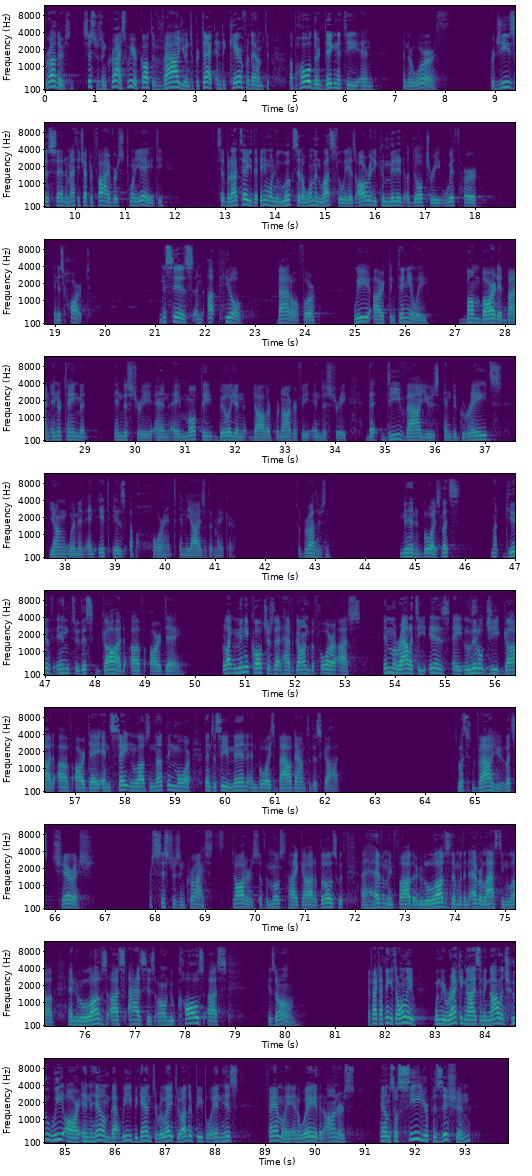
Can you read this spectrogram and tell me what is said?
Brothers, sisters in Christ, we are called to value and to protect and to care for them, to uphold their dignity and, and their worth. For Jesus said in Matthew chapter 5, verse 28, he, he said, But I tell you that anyone who looks at a woman lustfully has already committed adultery with her in his heart. And this is an uphill battle, for we are continually bombarded by an entertainment industry and a multi billion dollar pornography industry that devalues and degrades young women, and it is abhorrent in the eyes of their Maker. So, brothers and men and boys, let's not give in to this God of our day. For like many cultures that have gone before us, immorality is a little g God of our day, and Satan loves nothing more than to see men and boys bow down to this God. So let's value, let's cherish our sisters in Christ, daughters of the Most High God, of those with a heavenly Father who loves them with an everlasting love and who loves us as His own, who calls us His own. In fact, I think it's only when we recognize and acknowledge who we are in Him that we begin to relate to other people in His family in a way that honors Him. So see your position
